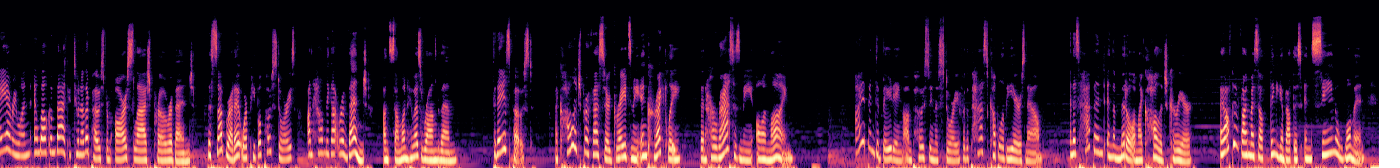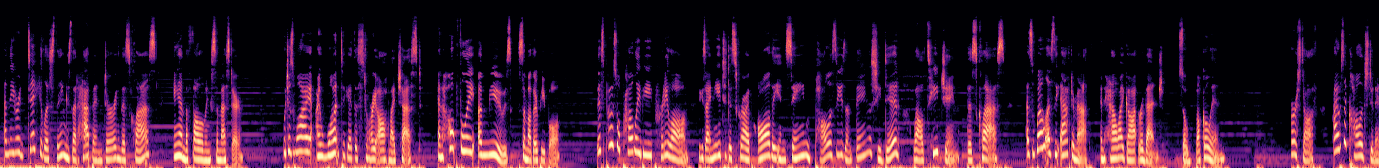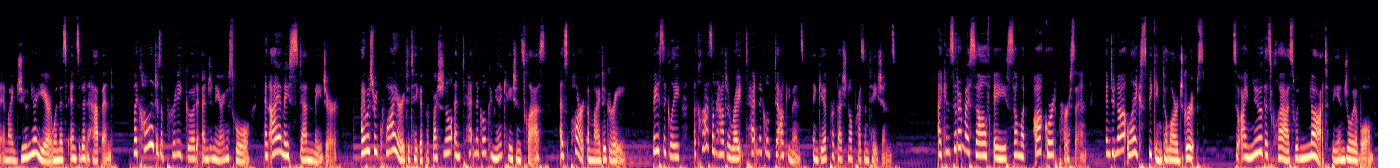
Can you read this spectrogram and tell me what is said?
Hey everyone, and welcome back to another post from r slash pro revenge, the subreddit where people post stories on how they got revenge on someone who has wronged them. Today's post A college professor grades me incorrectly, then harasses me online. I have been debating on posting this story for the past couple of years now, and it's happened in the middle of my college career. I often find myself thinking about this insane woman and the ridiculous things that happened during this class and the following semester. Which is why I want to get this story off my chest and hopefully amuse some other people. This post will probably be pretty long because I need to describe all the insane policies and things she did while teaching this class, as well as the aftermath and how I got revenge. So buckle in. First off, I was a college student in my junior year when this incident happened. My college is a pretty good engineering school, and I am a STEM major. I was required to take a professional and technical communications class as part of my degree. Basically, a class on how to write technical documents and give professional presentations. I consider myself a somewhat awkward person and do not like speaking to large groups, so I knew this class would not be enjoyable.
